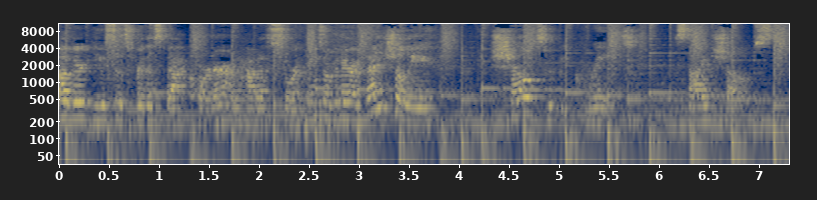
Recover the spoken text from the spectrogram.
other uses for this back corner on how to store things over there. Eventually, shelves would be great, side shelves.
